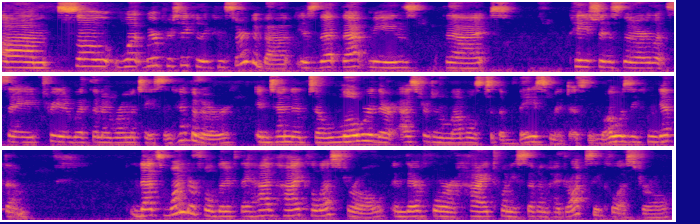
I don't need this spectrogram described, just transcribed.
Um, so what we're particularly concerned about is that that means that patients that are, let's say, treated with an aromatase inhibitor intended to lower their estrogen levels to the basement as low as you can get them. That's wonderful, but if they have high cholesterol and therefore high 27 hydroxycholesterol,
